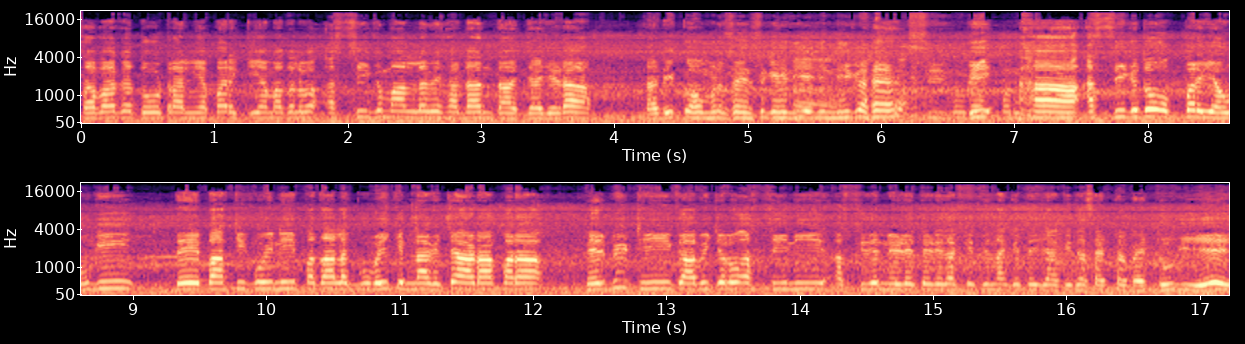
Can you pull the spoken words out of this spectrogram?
ਸਵਾ ਕ ਦੋ ਟਰਾਲੀਆਂ ਭਰ ਗਈਆਂ ਮਤਲਬ 80 ਕ ਮੰਨ ਲਵੇ ਸਾਡਾ ਅੰਦਾਜ਼ਾ ਜਿਹੜਾ ਸਾਡੀ ਕਾਮਨ ਸੈਂਸ ਕਹਿੰਦੀ ਹੈ ਜਿੰਨੀ ਕ ਹੈ। ਵੀ ਹਾਂ 80 ਕ ਤੋਂ ਉੱਪਰ ਜਾਊਗੀ ਤੇ ਬਾਕੀ ਕੋਈ ਨਹੀਂ ਪਤਾ ਲੱਗੂ ਬਈ ਕਿੰਨਾ ਕ ਝਾੜ ਪਰ ਫਿਰ ਵੀ ਠੀਕ ਆ ਵੀ ਚਲੋ 80 ਨਹੀਂ 80 ਦੇ ਨੇੜੇ ਤੇੜੇ ਦਾ ਕਿਤੇ ਨਾ ਕਿਤੇ ਜਾ ਕੇ ਤਾਂ ਸੈੱਟ ਬੈਠੂਗੀ ਇਹ।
